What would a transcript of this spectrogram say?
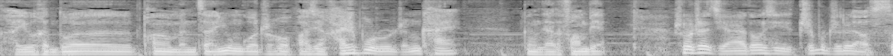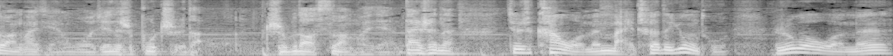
还有很多朋友们在用过之后，发现还是不如人开更加的方便。说这几样东西值不值得了四万块钱？我觉得是不值的，值不到四万块钱。但是呢，就是看我们买车的用途。如果我们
